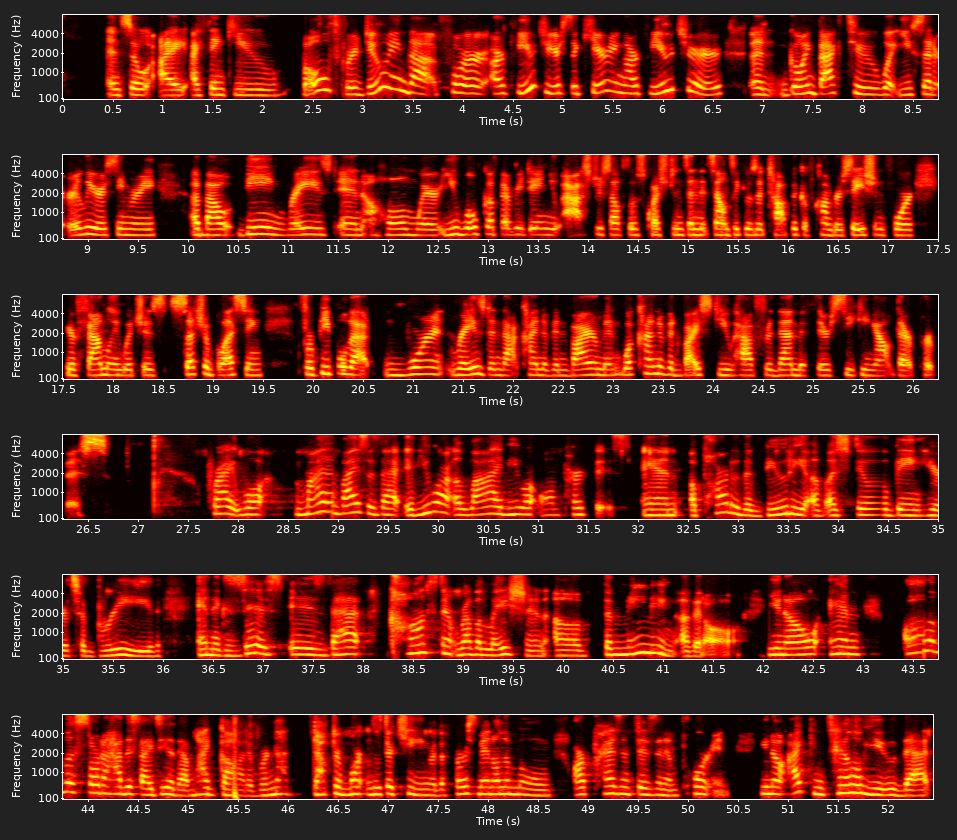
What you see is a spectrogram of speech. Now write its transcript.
And so I, I thank you both for doing that for our future. You're securing our future. And going back to what you said earlier, C. About being raised in a home where you woke up every day and you asked yourself those questions. And it sounds like it was a topic of conversation for your family, which is such a blessing. For people that weren't raised in that kind of environment, what kind of advice do you have for them if they're seeking out their purpose? Right. Well, my advice is that if you are alive, you are on purpose. And a part of the beauty of us still being here to breathe and exists is that constant revelation of the meaning of it all, you know? And all of us sort of have this idea that, my God, if we're not Dr. Martin Luther King or the first man on the moon, our presence isn't important. You know, I can tell you that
